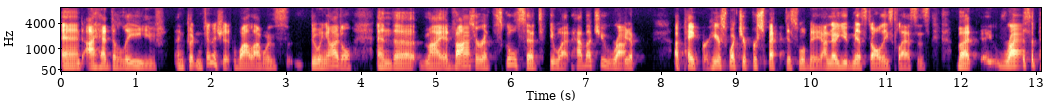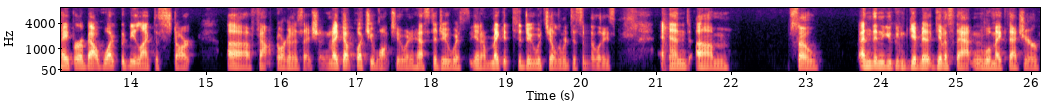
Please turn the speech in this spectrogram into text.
and I had to leave and couldn't finish it while I was doing Idol. And the my advisor at the school said, "Tell you what, how about you write a a paper. Here's what your prospectus will be. I know you've missed all these classes, but uh, write us a paper about what it would be like to start uh, fountain organization. Make up what you want to, and it has to do with you know make it to do with children with disabilities, and um, so and then you can give it give us that, and we'll make that your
